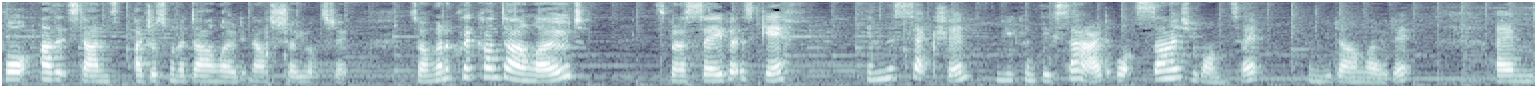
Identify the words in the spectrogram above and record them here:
But as it stands, I just want to download it now to show you what to do. So I'm going to click on download. It's going to save it as GIF. In this section, you can decide what size you want it when you download it. Um,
